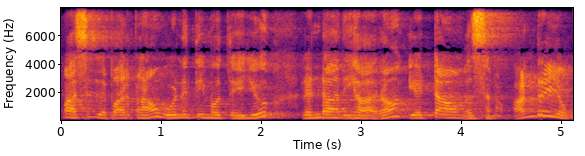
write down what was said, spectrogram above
வாசித்து பார்க்கலாம். ஒன்று தீமோத்தேயு ரெண்டாம் அதிகாரம் எட்டாம் வசனம். அன்றியும்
